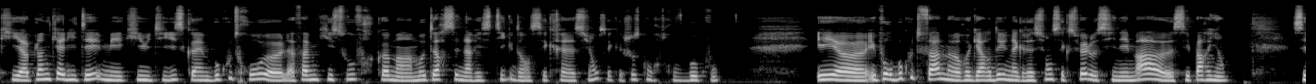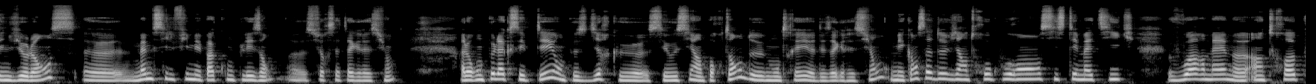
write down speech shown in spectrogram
qui a plein de qualités, mais qui utilise quand même beaucoup trop la femme qui souffre comme un moteur scénaristique dans ses créations. C'est quelque chose qu'on retrouve beaucoup. Et, euh, et, pour beaucoup de femmes, regarder une agression sexuelle au cinéma, euh, c'est pas rien. C'est une violence, euh, même si le film est pas complaisant sur cette agression. Alors on peut l'accepter, on peut se dire que c'est aussi important de montrer des agressions, mais quand ça devient trop courant, systématique, voire même un trope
